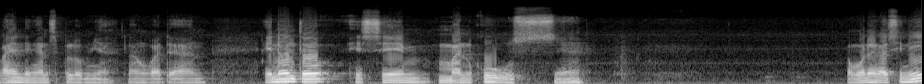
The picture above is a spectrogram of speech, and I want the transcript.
lain dengan sebelumnya dalam keadaan ini untuk isim mankus ya. Kemudian ke sini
